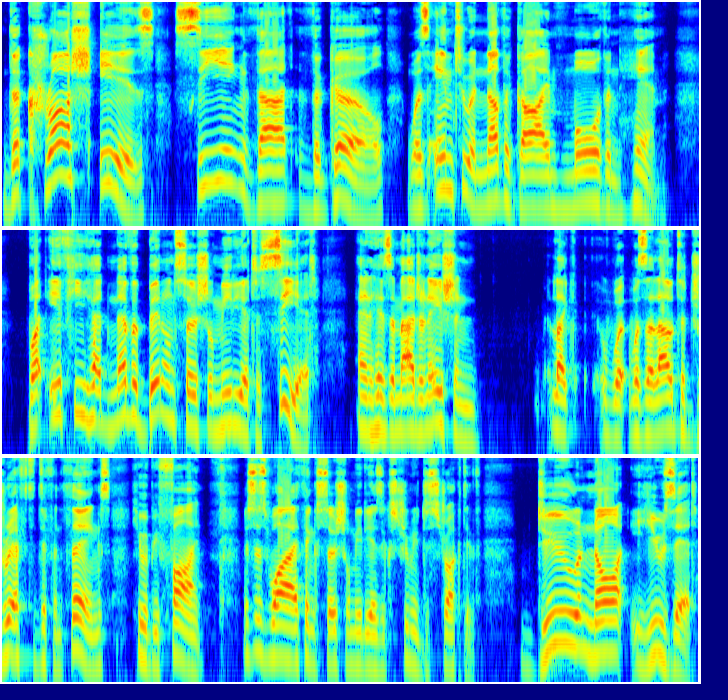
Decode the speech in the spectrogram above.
The crush is seeing that the girl was into another guy more than him. But if he had never been on social media to see it, and his imagination like w- was allowed to drift to different things, he would be fine. This is why I think social media is extremely destructive. Do not use it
